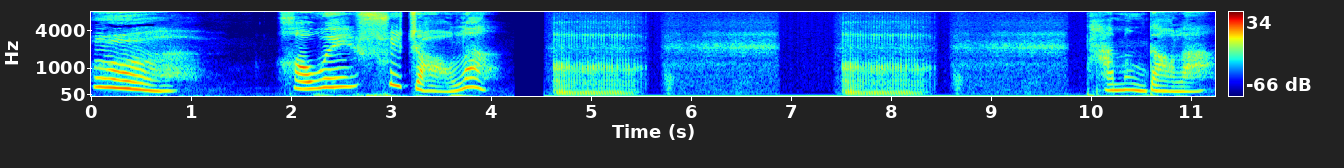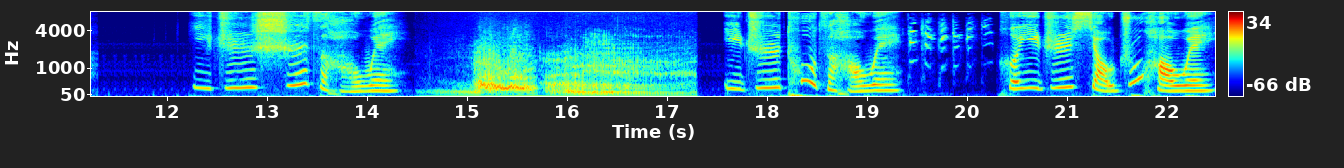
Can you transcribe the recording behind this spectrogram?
啊，豪威睡着了。他梦到了。一只狮子豪威，一只兔子豪威，和一只小猪豪威。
